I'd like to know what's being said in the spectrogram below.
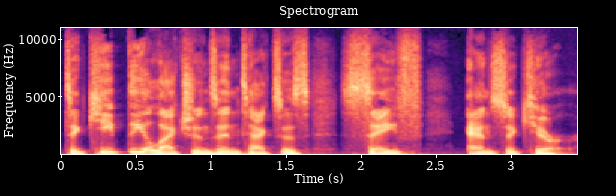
to keep the elections in Texas safe and secure.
